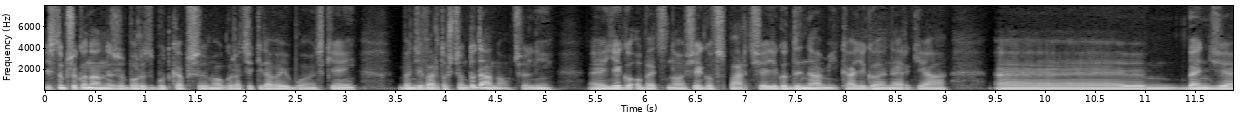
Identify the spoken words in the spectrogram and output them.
Jestem przekonany, że Borys Budka przy Małgorzacie Kidawej-Błońskiej będzie wartością dodaną, czyli jego obecność, jego wsparcie, jego dynamika, jego energia będzie,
